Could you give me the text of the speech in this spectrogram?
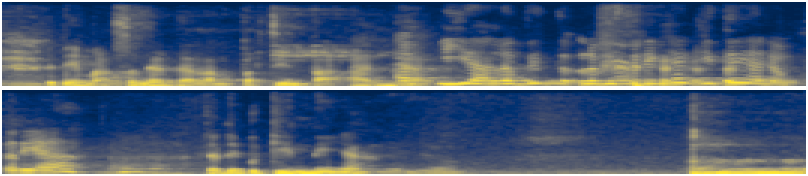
Ini maksudnya dalam percintaan Ah, ya. iya lebih lebih seringnya gitu ya dokter ya. Nah, jadi begini ya, eh,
